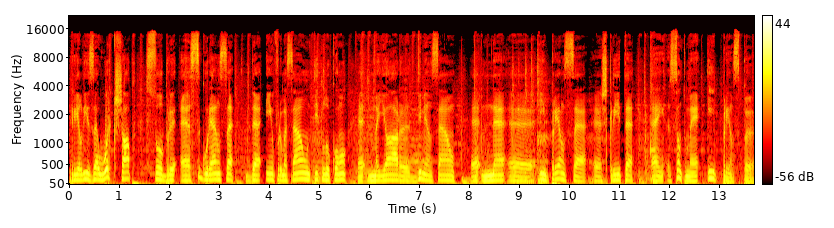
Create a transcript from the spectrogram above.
realiza workshop sobre a segurança da informação, título com maior dimensão na imprensa escrita em São Tomé e Príncipe.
